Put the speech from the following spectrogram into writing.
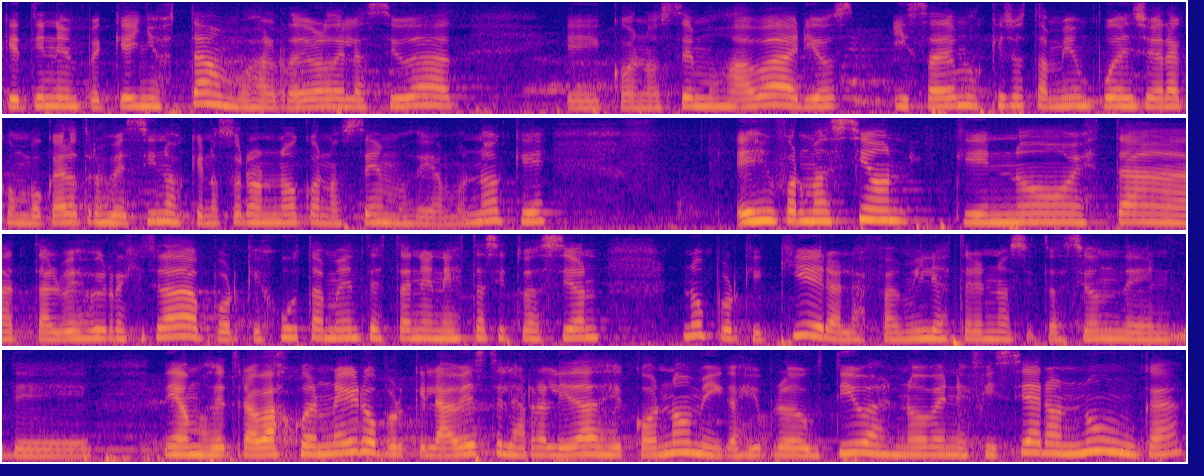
que tienen pequeños tambos alrededor de la ciudad. Eh, conocemos a varios y sabemos que ellos también pueden llegar a convocar a otros vecinos que nosotros no conocemos, digamos, ¿no? Que es información que no está tal vez hoy registrada porque justamente están en esta situación, no porque quiera la familia estar en una situación de, digamos, de trabajo en negro, porque a veces las realidades económicas y productivas no beneficiaron nunca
